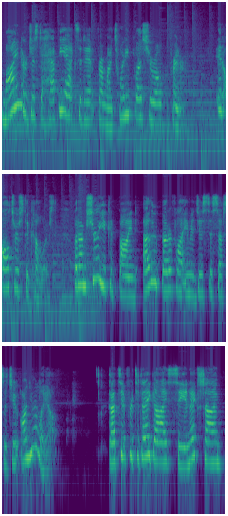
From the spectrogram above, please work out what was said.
Mine are just a happy accident from my 20 plus year old printer. It alters the colors, but I'm sure you could find other butterfly images to substitute on your layout. That's it for today guys. See you next time.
